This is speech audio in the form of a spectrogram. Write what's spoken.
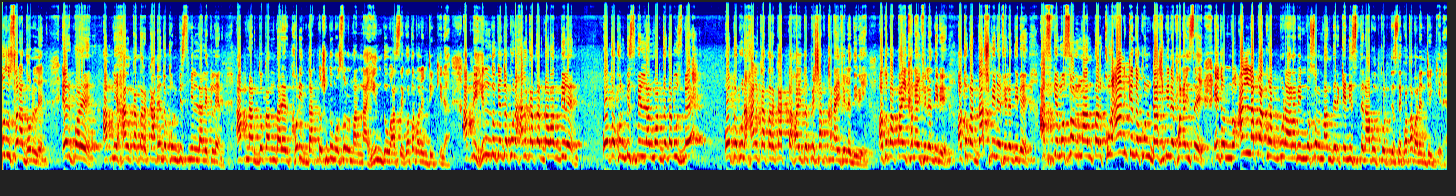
অজু ছাড়া ধরলেন। এরপরে আপনি হালকাতার কাটে যখন বিসমিল্লা লিখলেন, আপনার দোকানদারের খরিদ্দার তো শুধু মুসলমান না, হিন্দু আছে, কথা বলেন ঠিক কিনা। আপনি হিন্দুকে যখন হালকাতার দাওয়াত দিলেন, ও তখন বিসমিল্লার মর্যাদা বুঝবে? ও তখন হালকাতার কাঠটা হয়তো পেশাবখানায় ফেলে দিবে, অথবা পায়খানায় ফেলে দিবে, অথবা ডাস্টবিনে ফেলে দিবে। আজকে মুসলমান তার কোরআনকে যখন ডাস্টবিনে ফেলাইছে, এজন্য আল্লাহ পাক রব্বুর মুসলমানদেরকে নিস্তে নাবুদ করতেছে, কথা বলেন ঠিক কিনা?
